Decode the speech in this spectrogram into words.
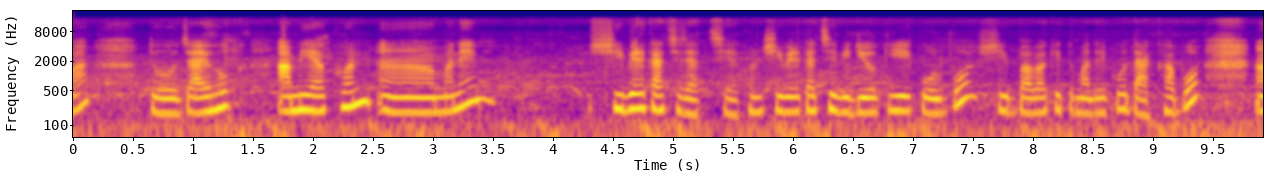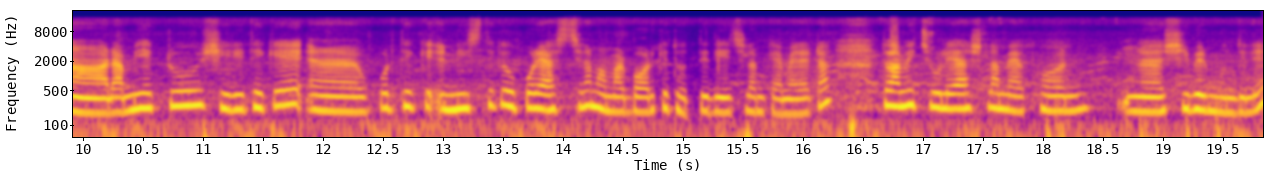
মা। তো যাই হোক, আমি এখন মানে শিবের কাছে যাচ্ছি। এখন শিবের কাছে ভিডিও কি করব। শিব বাবাকে তোমাদেরকেও দেখাবো। আর আমি একটু সিঁড়ি থেকে উপর থেকে, নিচ থেকে উপরে আসছিলাম। আমার বরকে ধরতে দিয়েছিলাম ক্যামেরাটা। তো আমি চলে আসলাম এখন। শিবের মন্দিরে।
